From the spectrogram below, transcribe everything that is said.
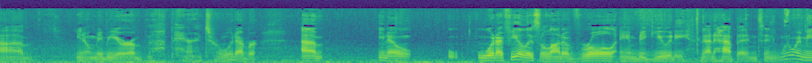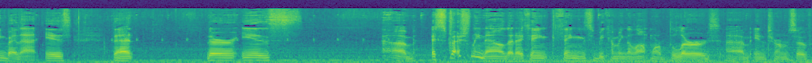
um, you know, maybe you're a parent or whatever. Um, you know, what I feel is a lot of role ambiguity that happens, and what do I mean by that? Is that there is, um, especially now that I think things are becoming a lot more blurred um, in terms of,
